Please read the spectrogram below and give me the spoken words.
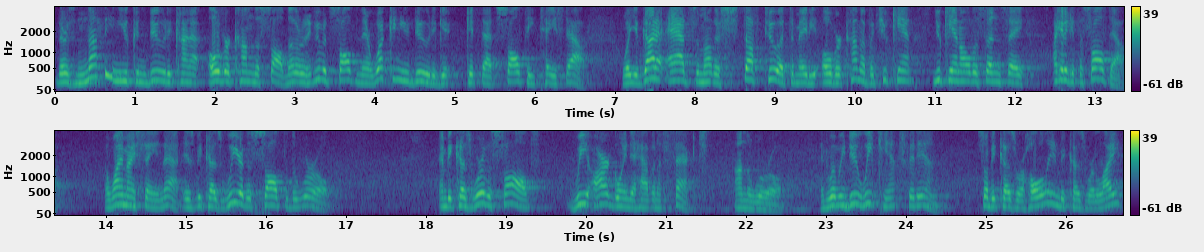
there's nothing you can do to kind of overcome the salt. In other words, if you put salt in there, what can you do to get, get that salty taste out? Well, you've got to add some other stuff to it to maybe overcome it, but you can't, you can't all of a sudden say, I got to get the salt out. And why am I saying that? Is because we are the salt of the world. And because we're the salt, we are going to have an effect on the world. And when we do, we can't fit in. So because we're holy and because we're light,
